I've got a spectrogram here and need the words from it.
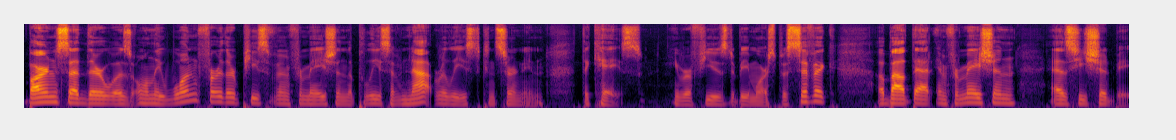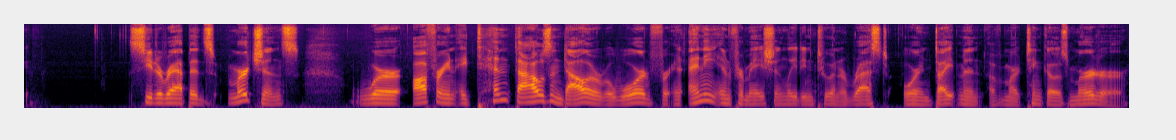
Barnes said there was only one further piece of information the police have not released concerning the case. He refused to be more specific about that information, as he should be. Cedar Rapids merchants were offering a $10,000 reward for any information leading to an arrest or indictment of Martinko's murderer.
